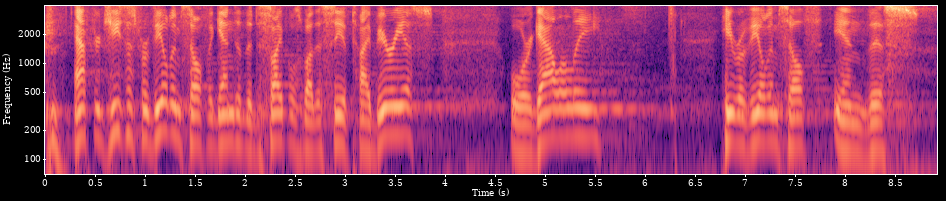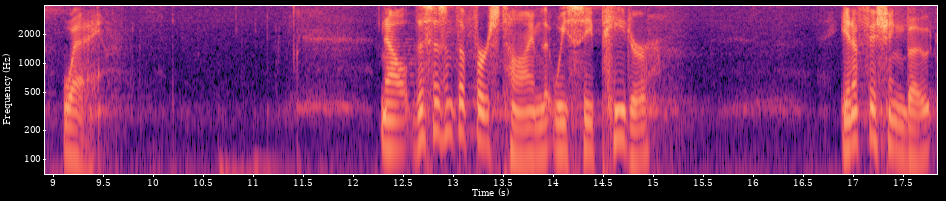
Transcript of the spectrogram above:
After Jesus revealed himself again to the disciples by the Sea of Tiberias or Galilee, he revealed himself in this way. Now, this isn't the first time that we see Peter in a fishing boat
